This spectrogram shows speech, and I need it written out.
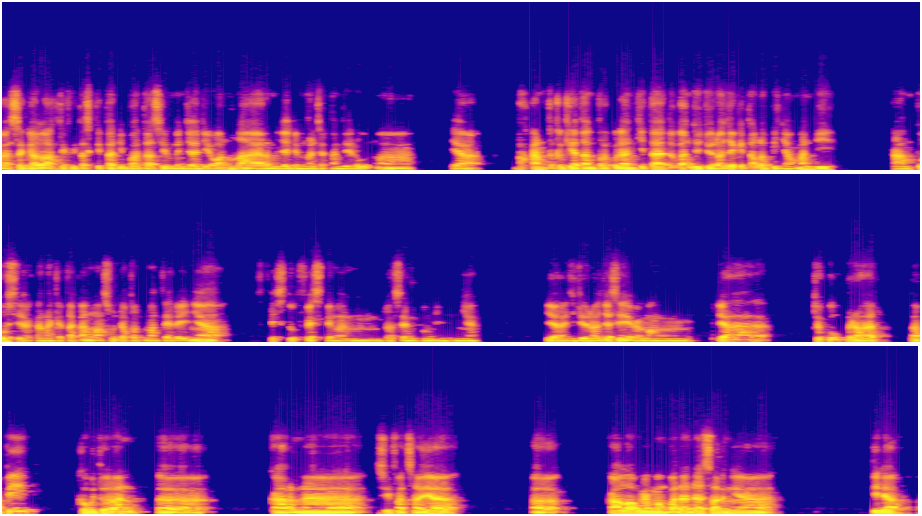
eh, segala aktivitas kita dibatasi menjadi online, menjadi mengerjakan di rumah. Ya, bahkan untuk kegiatan perkuliahan kita itu kan jujur aja kita lebih nyaman di kampus ya karena kita kan langsung dapat materinya face to face dengan dosen pembimbingnya. Ya, jujur aja sih memang ya cukup berat, tapi kebetulan eh, karena sifat saya eh, kalau memang pada dasarnya tidak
